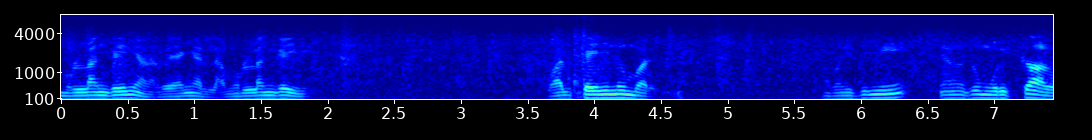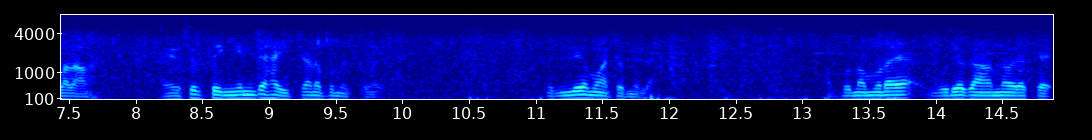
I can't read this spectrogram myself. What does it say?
മുള്ളങ്കൈനാണ് വേങ്ങല്ല മുള്ളങ്കൈ. വാൽക്കൈനും പറയും. അപ്പോൾ ഇതിന് ഞങ്ങൾക്ക് മുറിക്കാനുള്ളതാണ്. ഏകദേശം തെങ്ങിന്റെ ഹൈറ്റാണ് ഇപ്പോൾ നിൽക്കുന്നത്. വലിയ മാറ്റമൊന്നുമില്ല. അപ്പോൾ നമ്മുടെ വീഡിയോ കാണുന്നവരൊക്കെ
